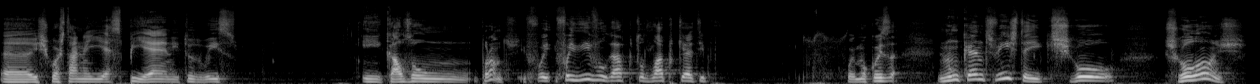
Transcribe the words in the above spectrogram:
uh, e chegou a estar na ESPN e tudo isso e causou um. Pronto, foi, foi divulgado por todo lado porque era tipo. Foi uma coisa nunca antes vista e que chegou, chegou longe.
